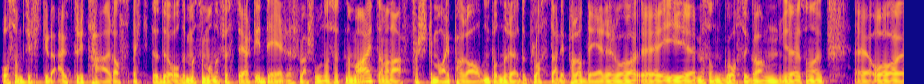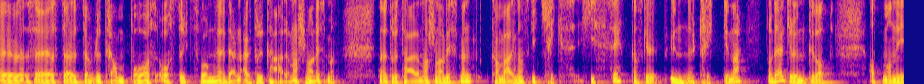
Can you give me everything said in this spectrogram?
og som dyrker det autoritære aspektet, og det som manifestert i deres versjon av 17. mai. der man er 1. mai-paraden på Den røde plass, der de paraderer og, eh, i, med sånn gåsegang eh, sånn, eh, og støvletramp og, og stridsvogner. Det er den autoritære nasjonalismen. Den autoritære nasjonalismen kan være ganske krigshissig, ganske undertrykkende. Og Det er grunnen til at, at, man i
